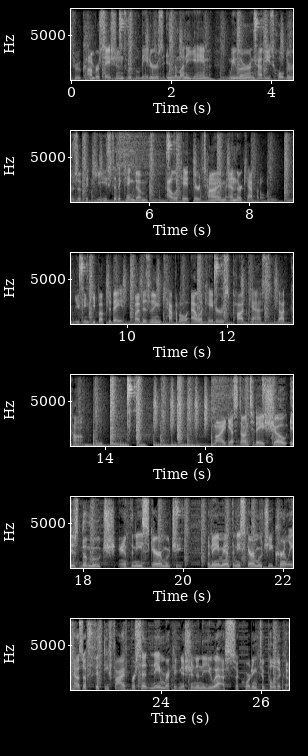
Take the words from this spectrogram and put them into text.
Through conversations with leaders in the money game, we learn how these holders of the keys to the kingdom allocate their time and their capital. You can keep up to date by visiting capitalallocatorspodcast.com. My guest on today's show is the Mooch, Anthony Scaramucci. The name Anthony Scaramucci currently has a 55% name recognition in the U.S., according to Politico.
